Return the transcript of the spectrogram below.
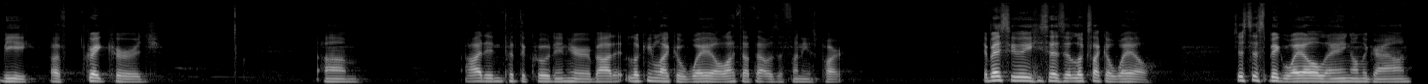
be of great courage. Um, I didn't put the quote in here about it looking like a whale. I thought that was the funniest part. It basically, he says it looks like a whale. Just this big whale laying on the ground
